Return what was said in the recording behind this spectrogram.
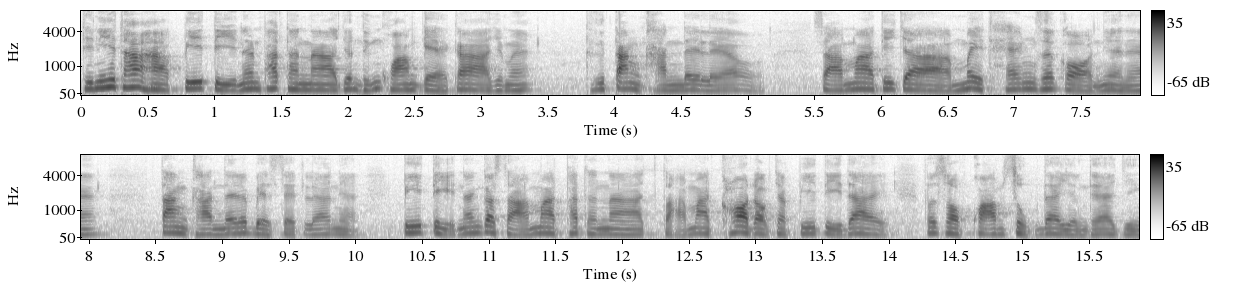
ทีนี้ถ้าหากปีตินั้นพัฒนาจนถึงความแก่กล้าใช่ไหมถือตั้งคันได้แล้ว สามารถที่จะไม่แท้งซะก่อนเนี่ยนะตั้งคันได้แล้วเบ็ดเสร็จแล้วเนี่ยปีตินั้นก็สามารถพัฒนาสามารถคลอดออกจากปีติได้ ประสบความสุขได้อย่างแท้จริง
